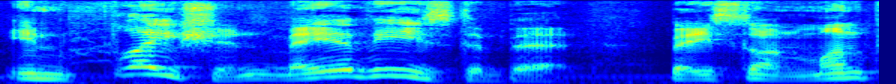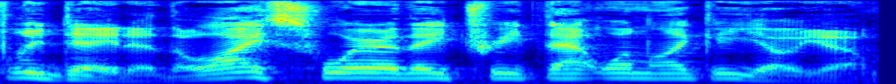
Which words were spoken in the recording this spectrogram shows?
Inflation may have eased a bit based on monthly data, though I swear they treat that one like a yo yo.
